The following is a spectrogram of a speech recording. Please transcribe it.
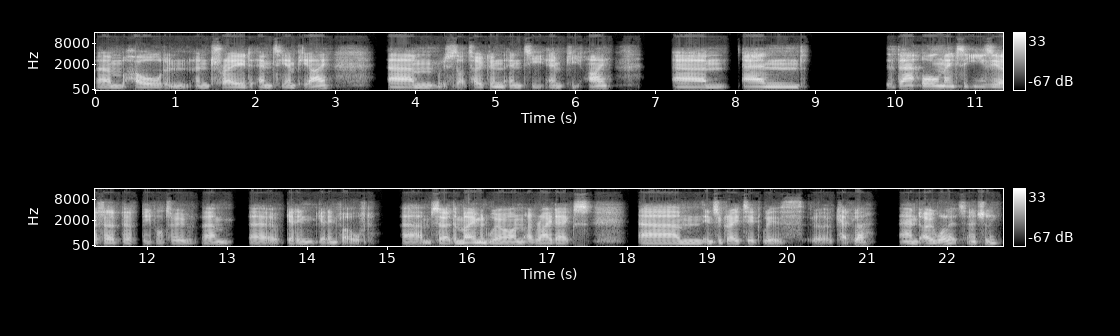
um, hold and, and trade NTMPI um, which is our token, NTMPI. Um, and that all makes it easier for, for people to um, uh, get in, get involved. Um, so at the moment, we're on OraiDEX um, integrated with uh, Keplr and OWallet actually,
